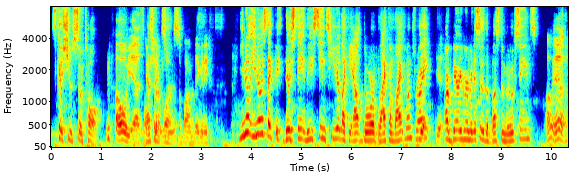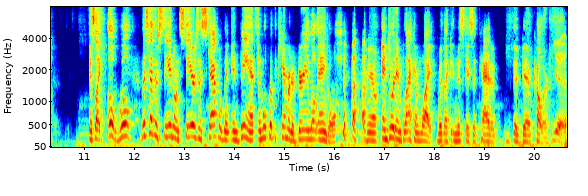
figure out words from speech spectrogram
It's because she was so tall. Oh yeah, it's That's what it chicks. was. The bomb diggity. You know, you know, it's like the, there's thing, these scenes here, like the outdoor black and white ones, right? Yeah, yeah. Are very reminiscent of the bust a move scenes. Oh yeah. It's like, oh, well, let's have them stand on stairs and scaffolding and dance, and we'll put the camera at a very low angle, you know, and do it in black and white with, like, in this case, a tad of a bit of color. yeah.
